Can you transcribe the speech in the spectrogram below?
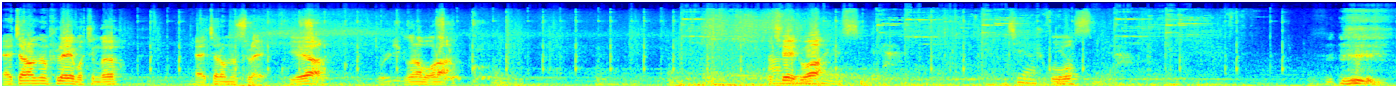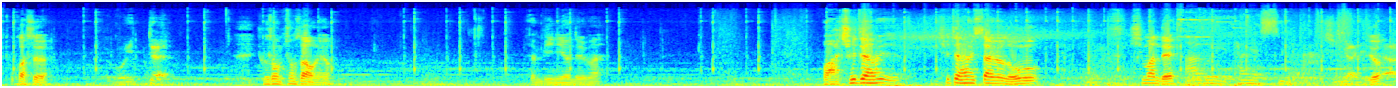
애짤 없는 플레이 멋진가요? 없는 플레이 예야 돌리고 이거나 먹어라 그렇지 좋아. 제압되었습니다. 독가스 있다 여기서 엄청 싸우네요. 전 미니언들만. 와, 7대 3, 7대 3 싸우면 너무 심한데? 아군이 당했습니다. 시간이 그죠? 다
